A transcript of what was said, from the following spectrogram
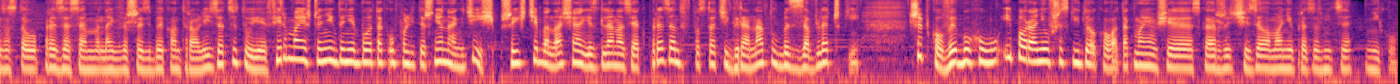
został prezesem Najwyższej Izby Kontroli. Zacytuję: Firma jeszcze nigdy nie była tak upolityczniona jak dziś. Przyjście Banasia jest dla nas jak prezent w postaci granatu bez zawleczki. Szybko wybuchł i poranił wszystkich dookoła. Tak mają się skarżyć załamani pracownicy NIK-u.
